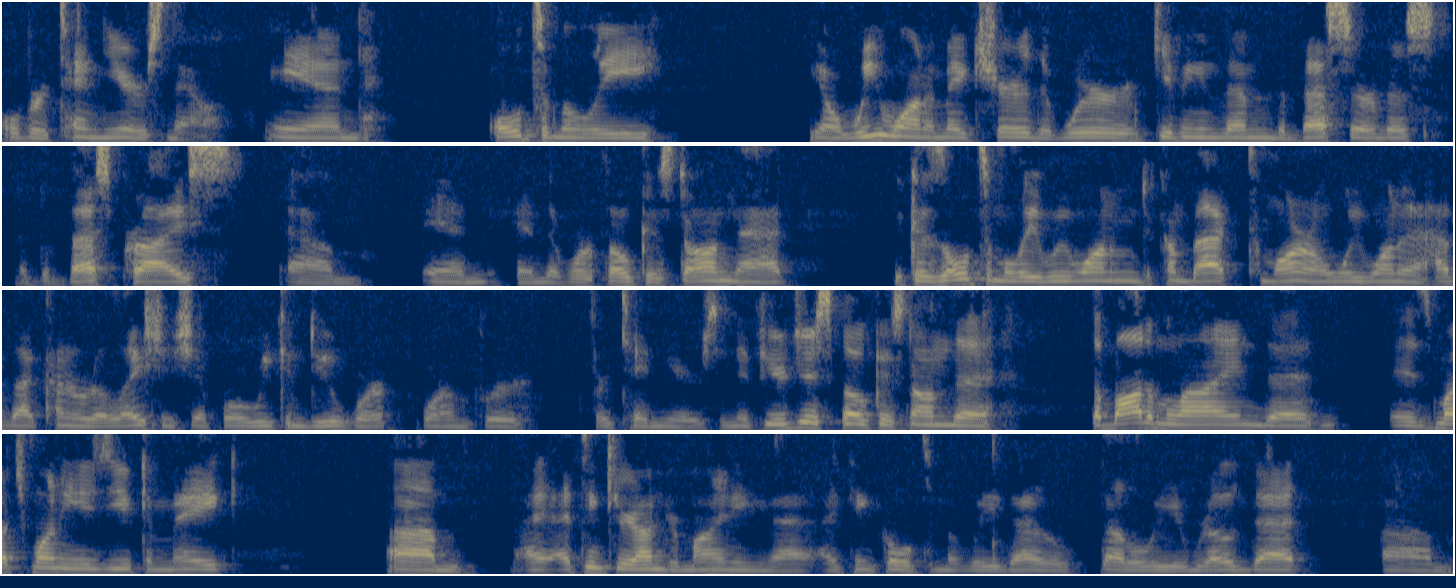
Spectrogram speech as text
over 10 years now, and ultimately you know, we want to make sure that we're giving them the best service at the best price, um, and and that we're focused on that because ultimately we want them to come back tomorrow we want to have that kind of relationship where we can do work for them for for 10 years. And if you're just focused on the the bottom line, the as much money as you can make, um, I, I, think you're undermining that. I think ultimately that'll that'll erode that um,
